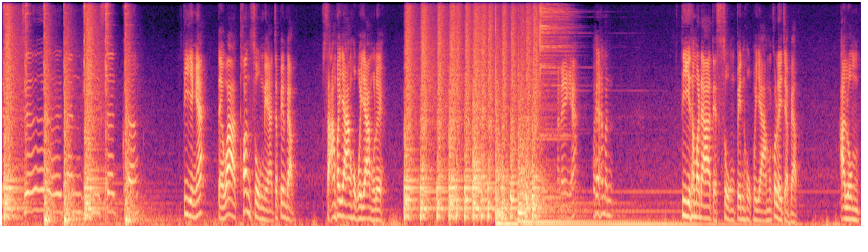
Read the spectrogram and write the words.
ได้เจอกันอีกสักครั้งตีอย่างเงี้ย แต่ว่าท่อนทรงเนี่ยจะเป็นแบบสามพยางค์หกพยางค์หมดเลยอะไรอย่างเงี้ยเพราะฉะนั้นมันตีธรรมดาแต่ทรงเป็นหกพยางค์มันก็เลยจะแบบ อารมณ์แ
